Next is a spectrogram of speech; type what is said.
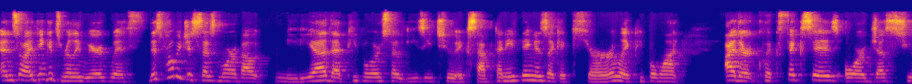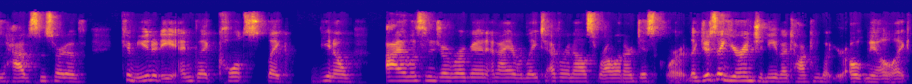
And so I think it's really weird with this probably just says more about media that people are so easy to accept anything as like a cure. Like people want either quick fixes or just to have some sort of community and like cults like you know I listen to Joe Rogan and I relate to everyone else. We're all in our Discord. Like just like you're in Geneva talking about your oatmeal, like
